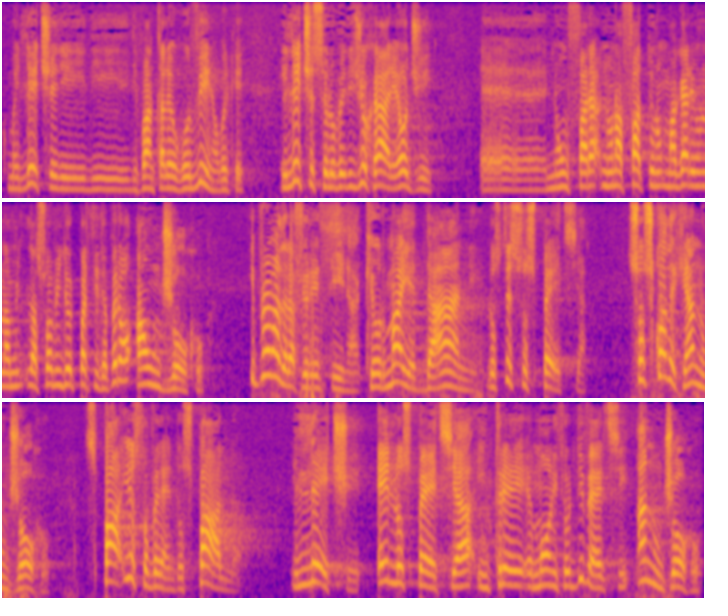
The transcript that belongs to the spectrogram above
come il Lecce di, di, di Pantaleo Corvino, perché il Lecce se lo vedi giocare oggi eh, non, farà, non, ha fatto magari una, la sua miglior partita, però ha un gioco. Il problema della Fiorentina, che ormai è da anni, lo stesso Spezia, sono squadre che hanno un gioco. Spa, io sto vedendo Spal, il Lecce e lo Spezia, in tre monitor diversi, hanno un gioco,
